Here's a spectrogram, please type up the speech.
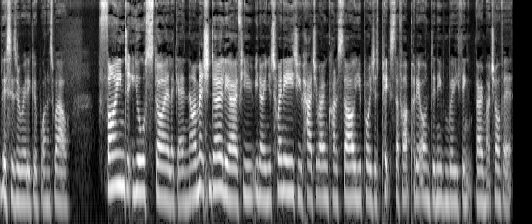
This is a really good one as well find your style again now i mentioned earlier if you you know in your 20s you had your own kind of style you probably just picked stuff up put it on didn't even really think very much of it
